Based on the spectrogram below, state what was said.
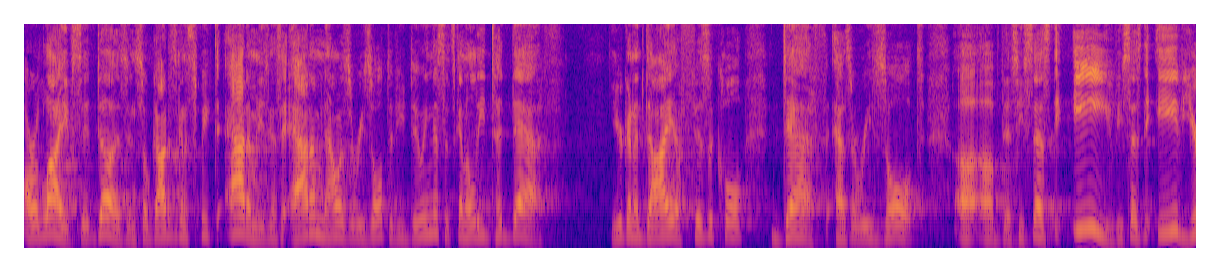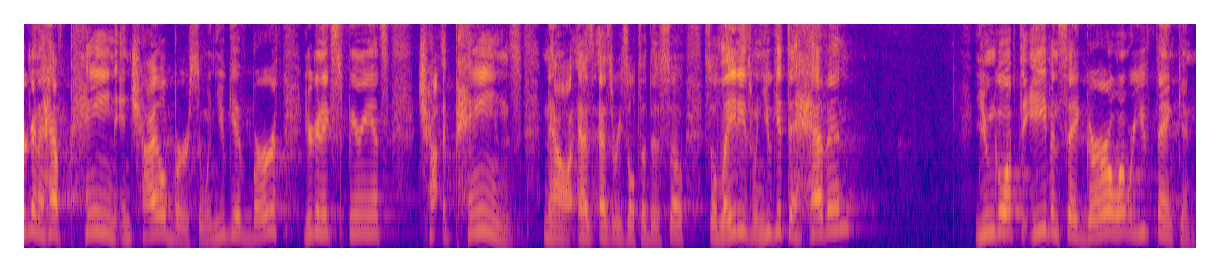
our lives. It does. And so God is going to speak to Adam, and he's going to say, Adam, now as a result of you doing this, it's going to lead to death. You're going to die a physical death as a result uh, of this. He says to Eve, he says to Eve, you're going to have pain in childbirth. So when you give birth, you're going to experience chi- pains now as, as a result of this. So, so, ladies, when you get to heaven, you can go up to Eve and say, Girl, what were you thinking?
